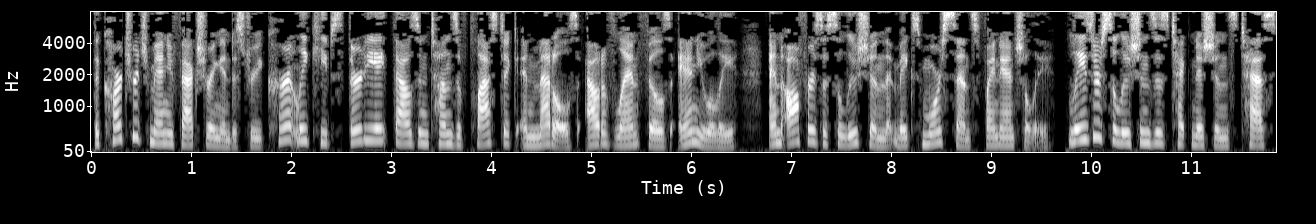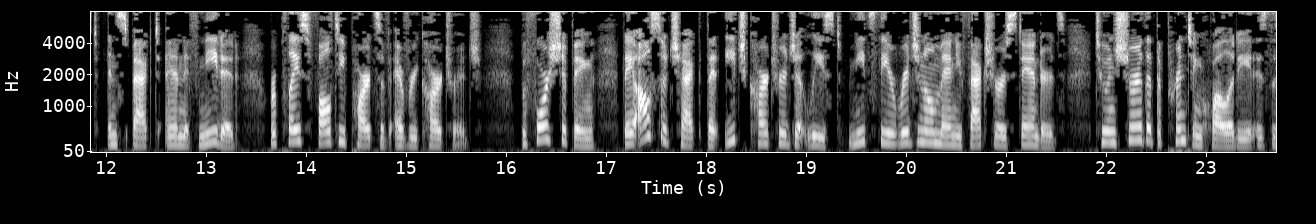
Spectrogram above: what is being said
The cartridge manufacturing industry currently keeps 38,000 tons of plastic and metals out of landfills annually and offers a solution that makes more sense financially. Laser Solutions' technicians test, inspect, and if needed, replace faulty parts of every cartridge. Before shipping, they also check that each cartridge at least meets the original manufacturer's standards to ensure that the printing quality is the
